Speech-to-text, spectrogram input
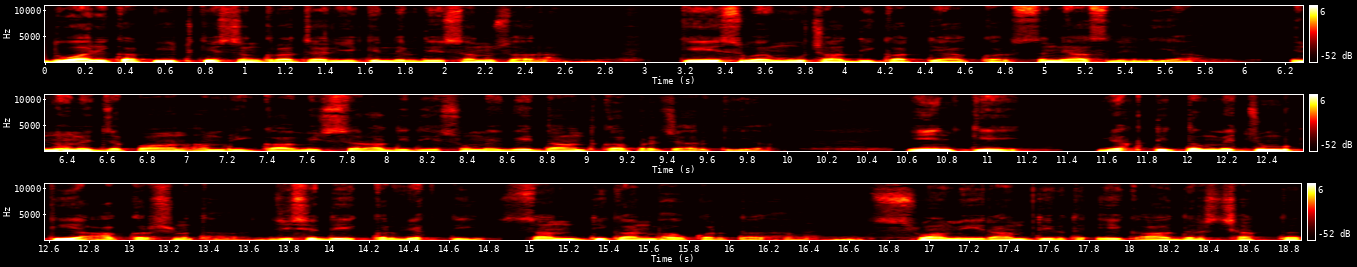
द्वारिका पीठ के शंकराचार्य के निर्देशानुसार केस व मूछ आदि का त्याग कर संन्यास ले लिया। इन्होंने जापान, अमेरिका, मिस्र आदि देशों में वेदांत का प्रचार किया। इनके व्यक्तित्व में चुंबकीय आकर्षण था, जिसे देखकर व्यक्ति शांति का अनुभव करता था। स्वामी रामतीर्थ एक आदर्श छात्र,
